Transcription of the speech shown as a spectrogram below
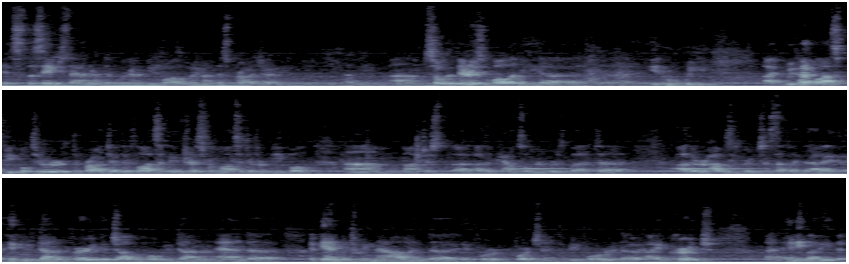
it's the same standard that we're gonna be following on this project. Um, so that there is quality, uh, you know, we, I, we've had lots of people tour the project, there's lots of interest from lots of different people, um, not just uh, other council members, but, uh, other housing groups and stuff like that. I, I think we've done a very good job of what we've done, and, uh, again, between now and, uh, if we're fortunate to be forwarded, I, I encourage uh, anybody that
